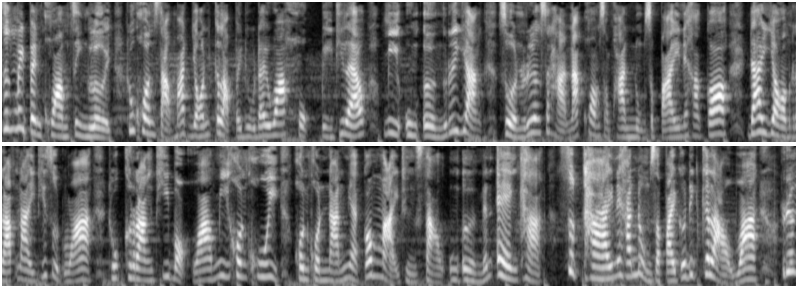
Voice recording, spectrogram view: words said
ซึ่งไม่เป็นความจริงเลย ทุกคนสามารถย้อนกลับไปดูได้ว่า 6 ปีที่แล้วมีอุงเอิงหรือยังส่วนเรื่องสถานะความสัมพันธ์หนุ่มสไปร์นะคะก็ได้ยอมรับในที่สุดว่าทุกครั้งที่บอกว่ามีคนคุยคนคนนั้นเนี่ยก็หมายถึงสาวอุงเอิงนั่นเองค่ะ สุดท้ายนะคะหนุ่มสไปก็ได้กล่าวว่า เรื่อง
